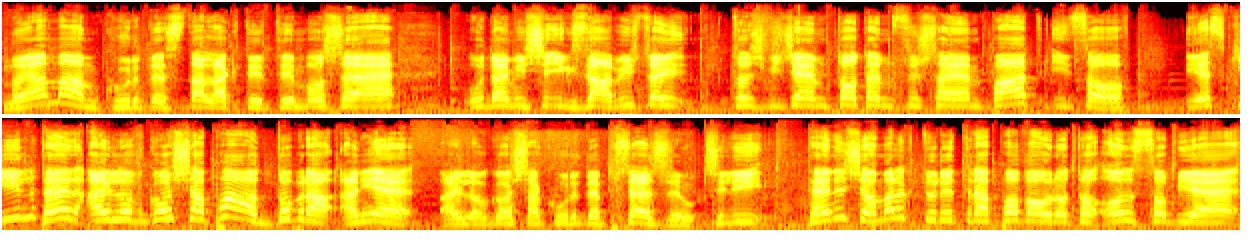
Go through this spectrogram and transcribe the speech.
No ja mam, kurde, stalaktyty. Może uda mi się ich zabić. Tutaj ktoś widziałem totem, słyszałem pad i co? Jest kill? Ten I Love Gosia padł, dobra, a nie, I Love Gosia kurde przeżył. Czyli ten ziomal, który trapował, no to on sobie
